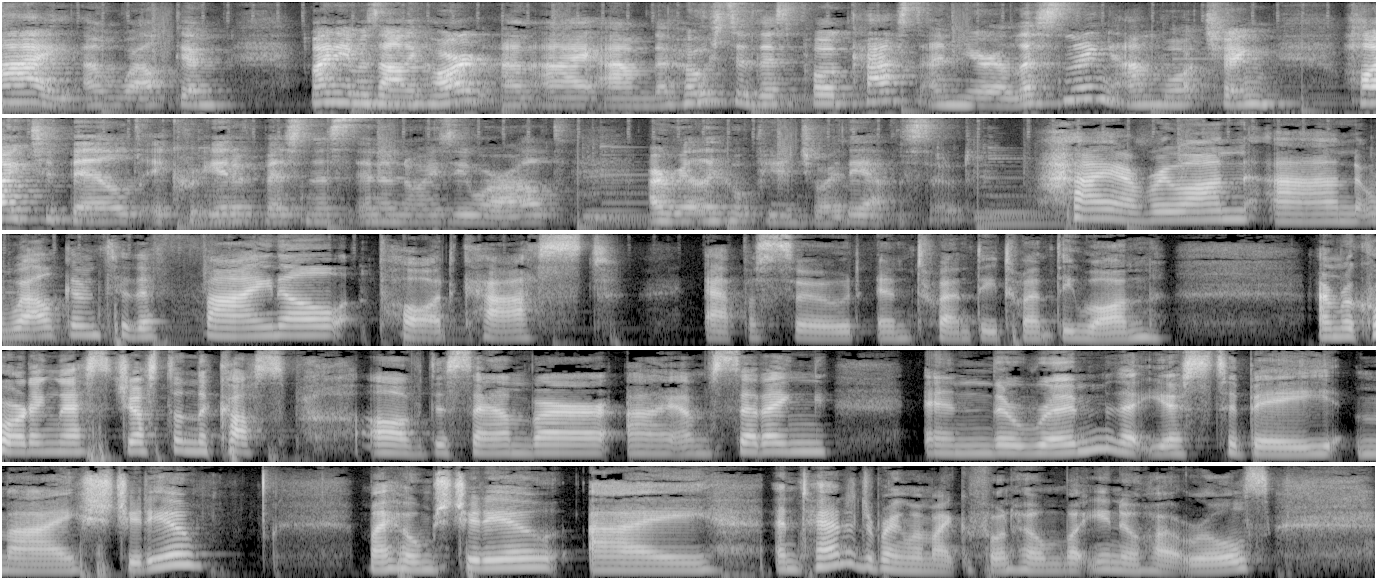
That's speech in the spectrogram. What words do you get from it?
Hi, and welcome. My name is Allie Hart, and I am the host of this podcast. And you're listening and watching How to Build a Creative Business in a Noisy World. I really hope you enjoy the episode. Hi, everyone, and welcome to the final podcast episode in 2021. I'm recording this just on the cusp of December. I am sitting in the room that used to be my studio my home studio. I intended to bring my microphone home, but you know how it rolls.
